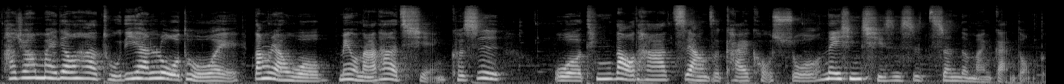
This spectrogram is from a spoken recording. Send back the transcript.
他就要卖掉他的土地和骆驼诶。当然我没有拿他的钱，可是我听到他这样子开口说，内心其实是真的蛮感动的。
